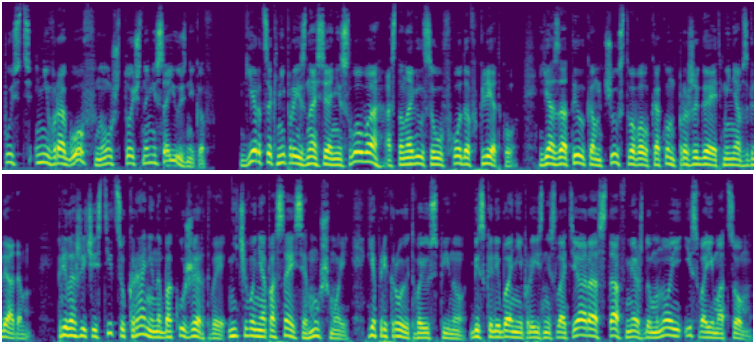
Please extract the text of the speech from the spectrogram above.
пусть не врагов, но уж точно не союзников. Герцог, не произнося ни слова, остановился у входа в клетку. Я затылком чувствовал, как он прожигает меня взглядом. «Приложи частицу к ране на боку жертвы. Ничего не опасайся, муж мой. Я прикрою твою спину», — без колебаний произнесла Тиара, став между мной и своим отцом.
